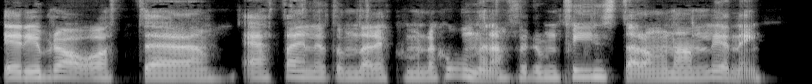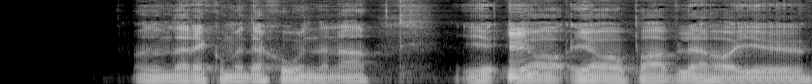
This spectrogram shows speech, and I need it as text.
är det bra att eh, äta enligt de där rekommendationerna, för de finns där av en anledning. Och de där rekommendationerna, jag, mm. jag och Pavle har ju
